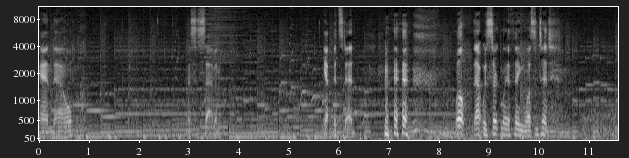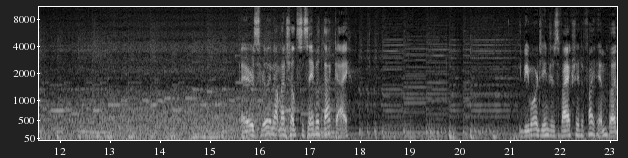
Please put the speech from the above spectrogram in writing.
And now... This is Sabin. Yep, it's dead. well, that was certainly a thing, wasn't it? There's really not much else to say about that guy. He'd be more dangerous if I actually had to fight him, but...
